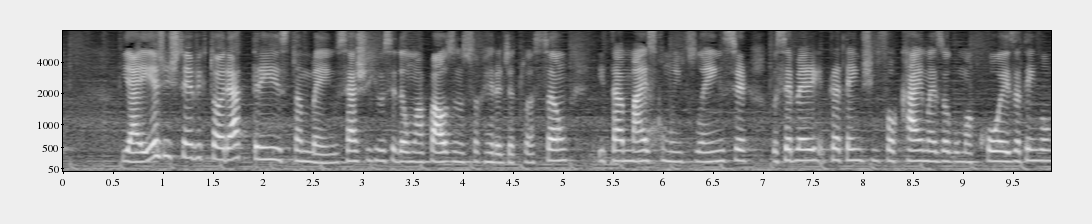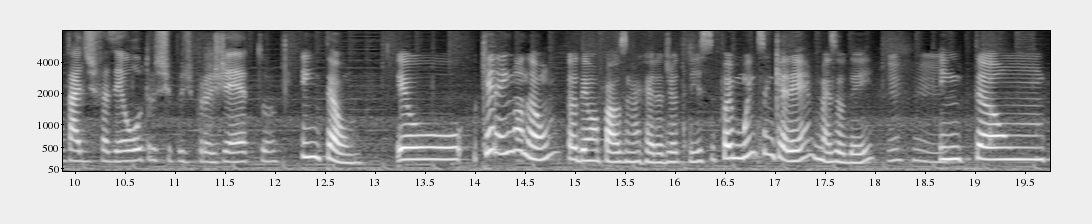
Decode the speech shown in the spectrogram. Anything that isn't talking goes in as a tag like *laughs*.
e aí a gente tem a Victoria Atriz também. Você acha que você deu uma pausa na sua carreira de atuação e tá mais como influencer? Você pre- pretende focar em mais alguma coisa? Tem vontade de fazer outros tipos de projeto? Então, eu, querendo ou não, eu dei uma pausa na minha carreira de atriz. Foi muito sem querer, mas eu dei. Uhum. Então,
